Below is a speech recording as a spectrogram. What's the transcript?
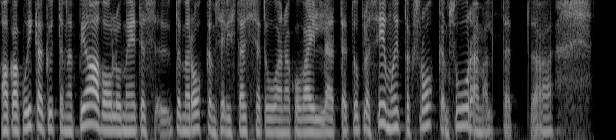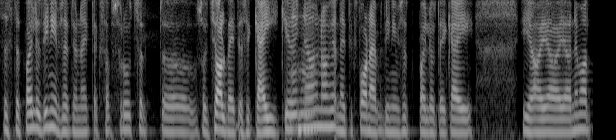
aga kui ikkagi ütleme, peavoolumeedias ütleme rohkem sellist asja tuua nagu välja, et, et võib-olla see mõjutaks rohkem suuremalt, et äh, sest et paljud inimesed ju näiteks absoluutselt äh, sotsiaalmeedias ei käigi, on ju, mhm. noh ja näiteks vanemad inimesed, paljud ei käi ja, ja, ja nemad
